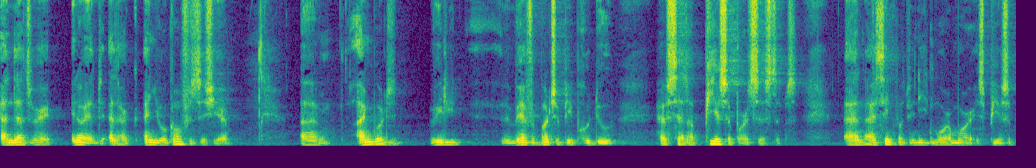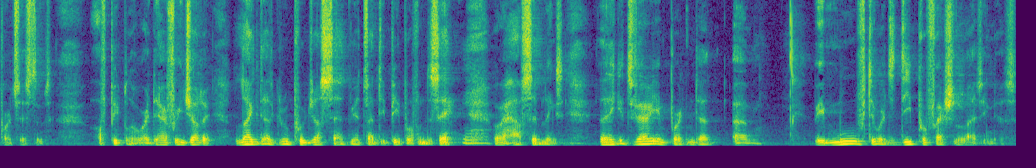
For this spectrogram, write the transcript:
And that's where, you know, at, at our annual conference this year, um, I'm going to really, we have a bunch of people who do, have set up peer support systems. And I think what we need more and more is peer support systems of people who are there for each other, like that group who just said we're 20 people from the same, yeah. who are half siblings. I think it's very important that um, we move towards deprofessionalizing this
